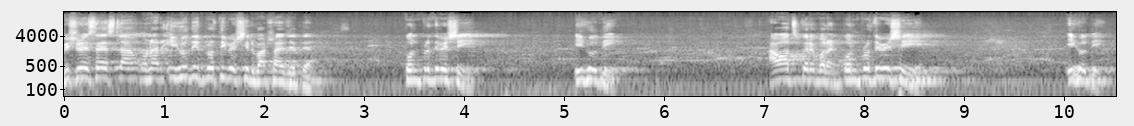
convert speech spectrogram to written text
বিষ্ণু ইসা ইসলাম ওনার ইহুদি প্রতিবেশীর বাসায় যেতেন। কোন প্রতিবেশী? ইহুদি। আওয়াজ করে বলেন, কোন প্রতিবেশী? ইহুদি।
